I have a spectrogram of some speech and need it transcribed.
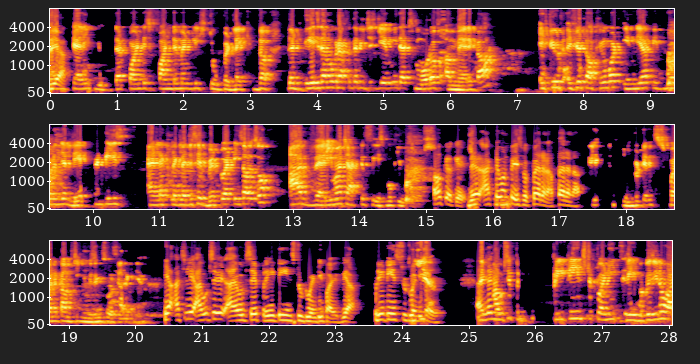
Yeah. I'm telling you that point is fundamentally stupid. Like the the age demographic that you just gave me, that's more of America. If you if you're talking about India, people who are in their late twenties and like like let's just say mid twenties also are very much active Facebook users. okay okay they're active on facebook fair enough fair enough Impotence when it comes to using social media. yeah actually i would say i would say preteens to 25 yeah preteens to 25 Yeah. and Like, then I would say pre- preteens to 23 because you know why?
